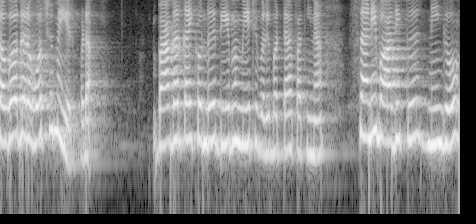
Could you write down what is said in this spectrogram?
சகோதர ஒற்றுமை ஏற்படும். பாகற்காய் கொண்டு தீபம் ஏற்றி வழிபட்டா பார்த்தீங்கன்னா சனி பாதிப்பு நீங்கும்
